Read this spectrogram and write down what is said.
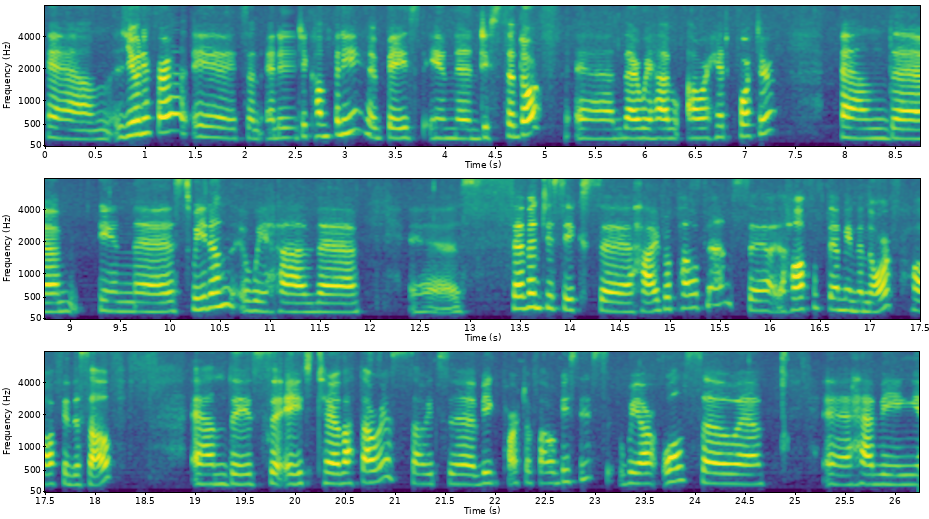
Um, Uniper, it's an energy company based in Düsseldorf, and there we have our headquarters. And um, in uh, Sweden, we have uh, uh, 76 uh, uh hydropower plants, uh, half of them in the north, half in the south. And it's uh, 8 terawatt hours, so it's a big part of our business. We are also uh, uh having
